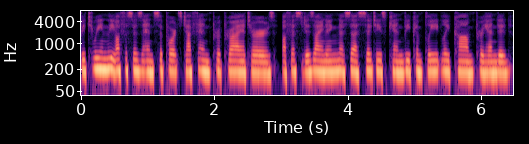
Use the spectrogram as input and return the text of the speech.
Between the offices and support staff and proprietors, office designing necessities can be completely comprehended.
